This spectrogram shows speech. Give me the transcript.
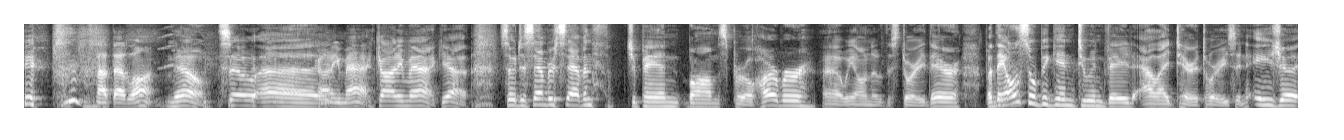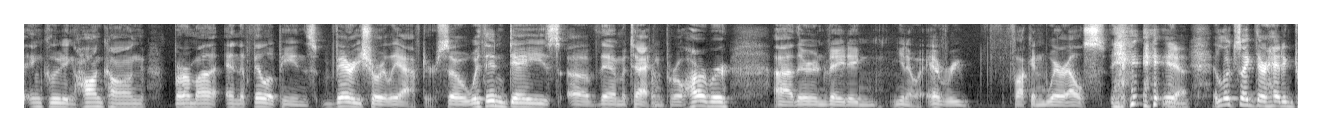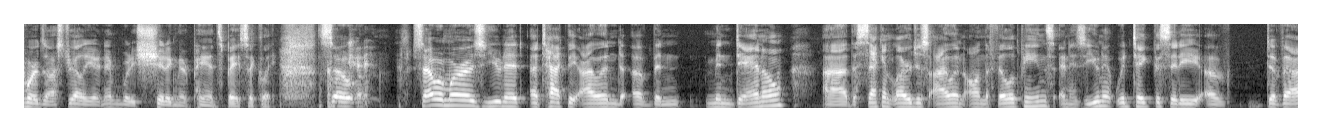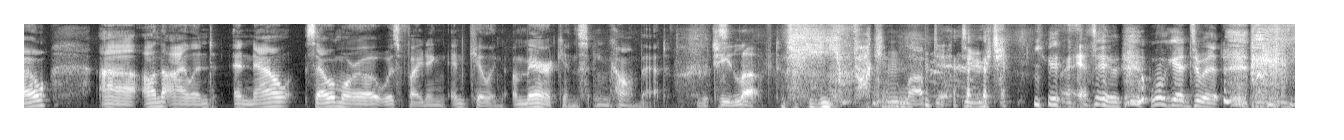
it's not that long. No. So uh Connie Mack. Connie Mack, yeah. So December 7th, Japan bombs Pearl Harbor. Uh, we all know the story there. But they also begin to invade allied territories in Asia, including Hong Kong, Burma, and the Philippines very shortly after. So within days of them attacking Pearl Harbor, uh, they're invading, you know, every fucking where else. Yeah. It looks like they're heading towards Australia and everybody's shitting their pants basically. So Okay. Sawamura's unit attacked the island of ben- Mindanao, uh, the second largest island on the Philippines, and his unit would take the city of Davao uh, on the island. And now Sawamura was fighting and killing Americans in combat. Which he loved. He fucking loved it, dude. dude. We'll get to it.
